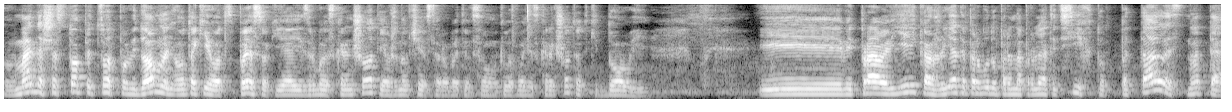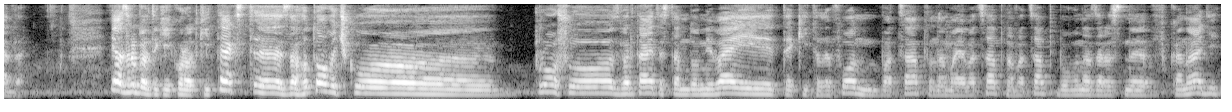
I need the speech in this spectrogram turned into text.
в мене ще 100-500 повідомлень, отакий от список, я і зробив скріншот, я вже навчився робити в своєму телефоні скріншоти, такі довгі. І відправив їй, кажу, я тепер буду перенаправляти всіх, хто питались на тебе. Я зробив такий короткий текст, е, заготовочку. е, Прошу, звертайтесь там до Мівеї, такий телефон, WhatsApp, вона має WhatsApp на WhatsApp, бо вона зараз не в Канаді.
